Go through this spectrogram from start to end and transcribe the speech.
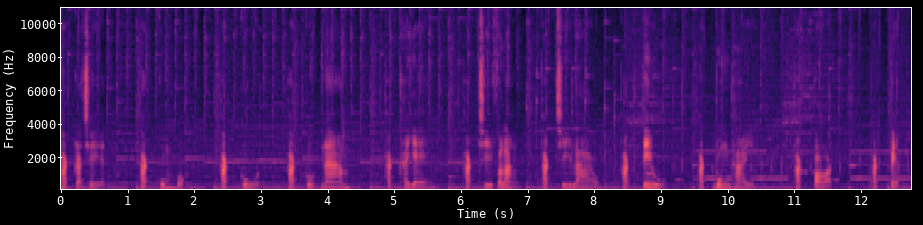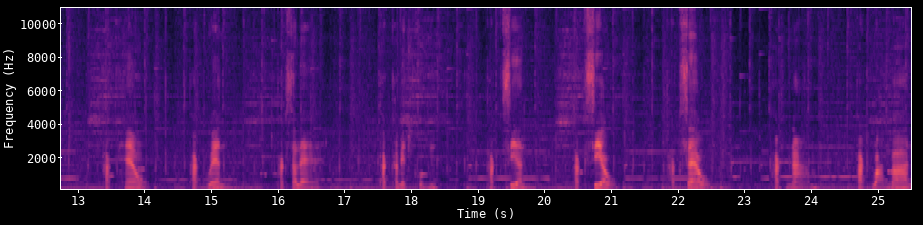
ผักกระเฉด ผักกลุ่มบก ผักกูด ผักกูดน้ำ ผักขยง ผักชีฝรั่ง ผักชีลาว ผักติ้ว ผักบุ้งไทย ผักปอด ผักเป็ด ผักแห้ว ผักแว่น ผักสแล ผักขเม็ดขุน ผักเสี้ยน ผักเซี่ยว ผักแซ้วผักหนาม ผักหวานบ้าน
